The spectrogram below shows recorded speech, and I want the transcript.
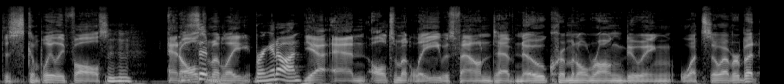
This is completely false. Mm-hmm. And He said, ultimately, bring it on. yeah, and ultimately he was found to have no criminal wrongdoing whatsoever. But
